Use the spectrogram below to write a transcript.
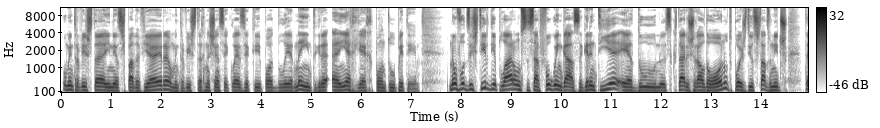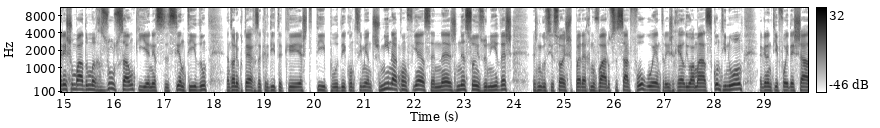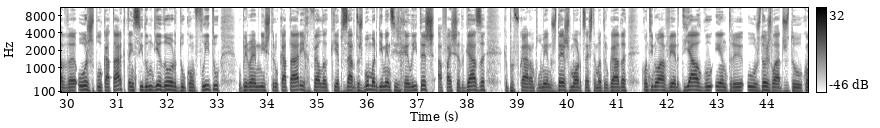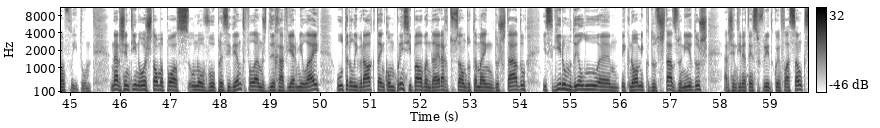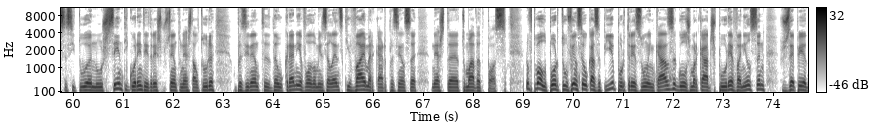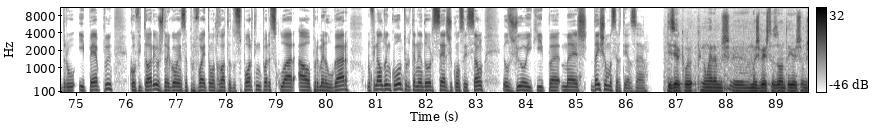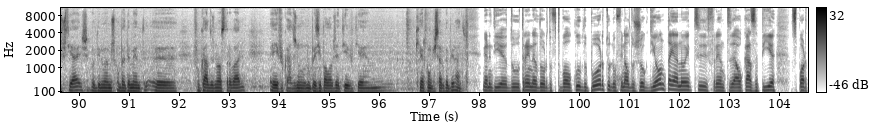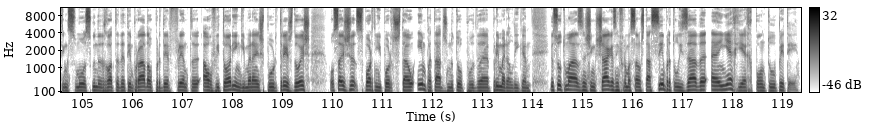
Uma entrevista a Inês Espada Vieira, uma entrevista da Renascença Eclésia que pode ler na íntegra em rr.pt. Não vou desistir de apelar a um cessar-fogo em Gaza. Garantia é do secretário-geral da ONU, depois de os Estados Unidos terem chumbado uma resolução que ia nesse sentido. António Guterres acredita que este tipo de acontecimentos mina a confiança nas Nações Unidas. As negociações para renovar o cessar-fogo entre Israel e o Hamas continuam. A garantia foi deixada hoje pelo Qatar, que tem sido o mediador do conflito. O primeiro-ministro Qatari revela que, apesar dos bombardeamentos israelitas à faixa de Gaza, que provocaram pelo menos 10 mortes esta madrugada, continua a haver diálogo entre os dois lados do conflito. Na Argentina, hoje toma posse o novo presidente. Falamos de Javier Milei, ultraliberal que tem como principal bandeira a redução do tamanho do Estado e seguir o modelo um, económico dos Estados Unidos. A Argentina tem sofrido com a inflação que se situa nos 143% nesta altura. O presidente da Ucrânia, Volodymyr Zelensky, vai marcar presença nesta tomada de posse. No futebol, o Porto venceu o Casa Pia por 3-1 em casa, golos marcados por Evan Nilsson, José Pedro e Pepe. Com a vitória, os Dragões aproveitam a derrota do Sporting para se colar ao primeiro lugar. No final do encontro, o treinador Sérgio Conceição elogiou a equipa, mas deixa uma certeza. Dizer que não éramos uh, umas bestas ontem e hoje somos bestiais, continuamos completamente uh, focados no nosso trabalho e focados no, no principal objetivo que é, que é conquistar o campeonato. Garantia do treinador do Futebol Clube do Porto no final do jogo de ontem à noite, frente ao Casa Pia. O Sporting somou a segunda derrota da temporada ao perder frente ao Vitória em Guimarães por 3-2, ou seja, Sporting e Porto estão empatados no topo da Primeira Liga. Eu sou o Tomás Anjinho Chagas, a informação está sempre atualizada em rr.pt.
